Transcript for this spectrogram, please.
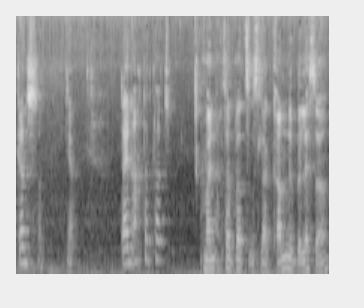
ganz toll. Ja. Dein achter Platz? Mein achter Platz ist La Grande Bellezza,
